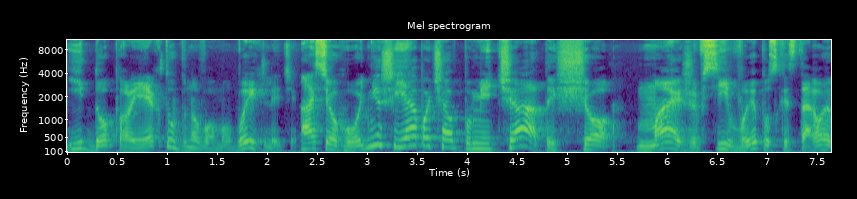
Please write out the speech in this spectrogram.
і до проєкту в новому вигляді. А сьогодні ж я почав помічати, що майже всі випуски старої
